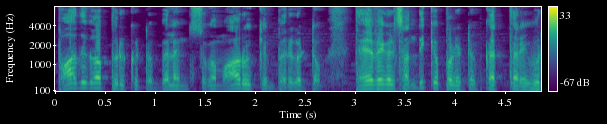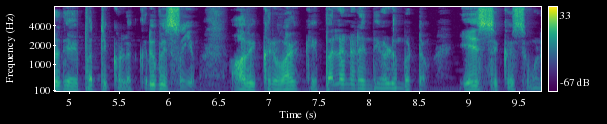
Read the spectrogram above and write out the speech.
பாதுகாப்பு இருக்கட்டும் பலன் சுகம் ஆரோக்கியம் பெருகட்டும். தேவைகள் சந்திக்கப்படட்டும். கத்தரை உறுதியை பற்றிக்கொள்ள கிருபி செய்யும். ஆவிக்குரிய வாழ்க்கை பலனடைந்து எழும்பட்டும். இயேசு கிறிஸ்துவனை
